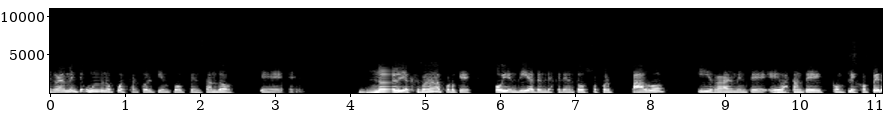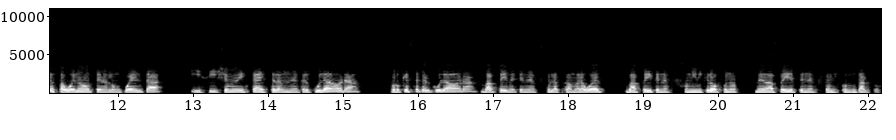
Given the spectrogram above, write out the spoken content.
y, realmente uno no puede estar todo el tiempo pensando, eh, no le doy acceso a nada porque hoy en día tendrías que tener todo software pago y realmente es bastante complejo, pero está bueno tenerlo en cuenta y si yo me está instalando una calculadora, porque esa calculadora va a pedirme tener acceso a la cámara web, va a pedir tener acceso a mi micrófono, me va a pedir tener acceso a mis contactos.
